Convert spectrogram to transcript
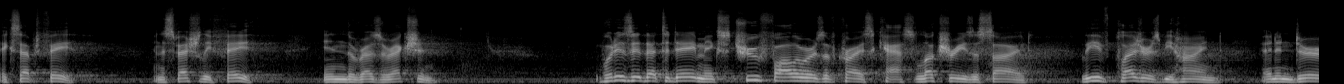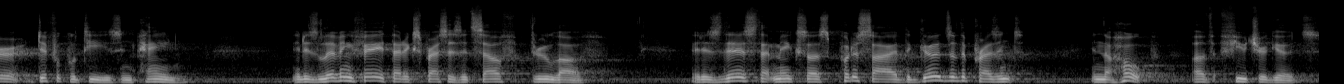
except faith, and especially faith in the resurrection? What is it that today makes true followers of Christ cast luxuries aside, leave pleasures behind, and endure difficulties and pain. It is living faith that expresses itself through love. It is this that makes us put aside the goods of the present in the hope of future goods.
